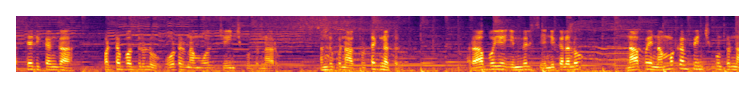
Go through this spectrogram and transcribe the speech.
అత్యధికంగా పట్టభద్రులు ఓటర్ నమోదు చేయించుకుంటున్నారు. అందుకు నా కృతజ్ఞతలు. రాబోయే ఎమ్మెల్సీ ఎన్నికలలో నాపై నమ్మకం పెంచుకుంటున్న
